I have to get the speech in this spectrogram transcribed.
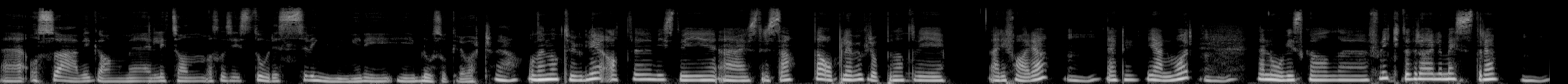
Eh, og så er vi i gang med litt sånn, hva skal vi si, store svingninger i, i blodsukkeret vårt. Ja, og det er naturlig at eh, hvis vi er stressa, da opplever kroppen at vi er i fare, mm. eller hjernen vår. Mm. Det er noe vi skal eh, flykte fra eller mestre, Mm.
